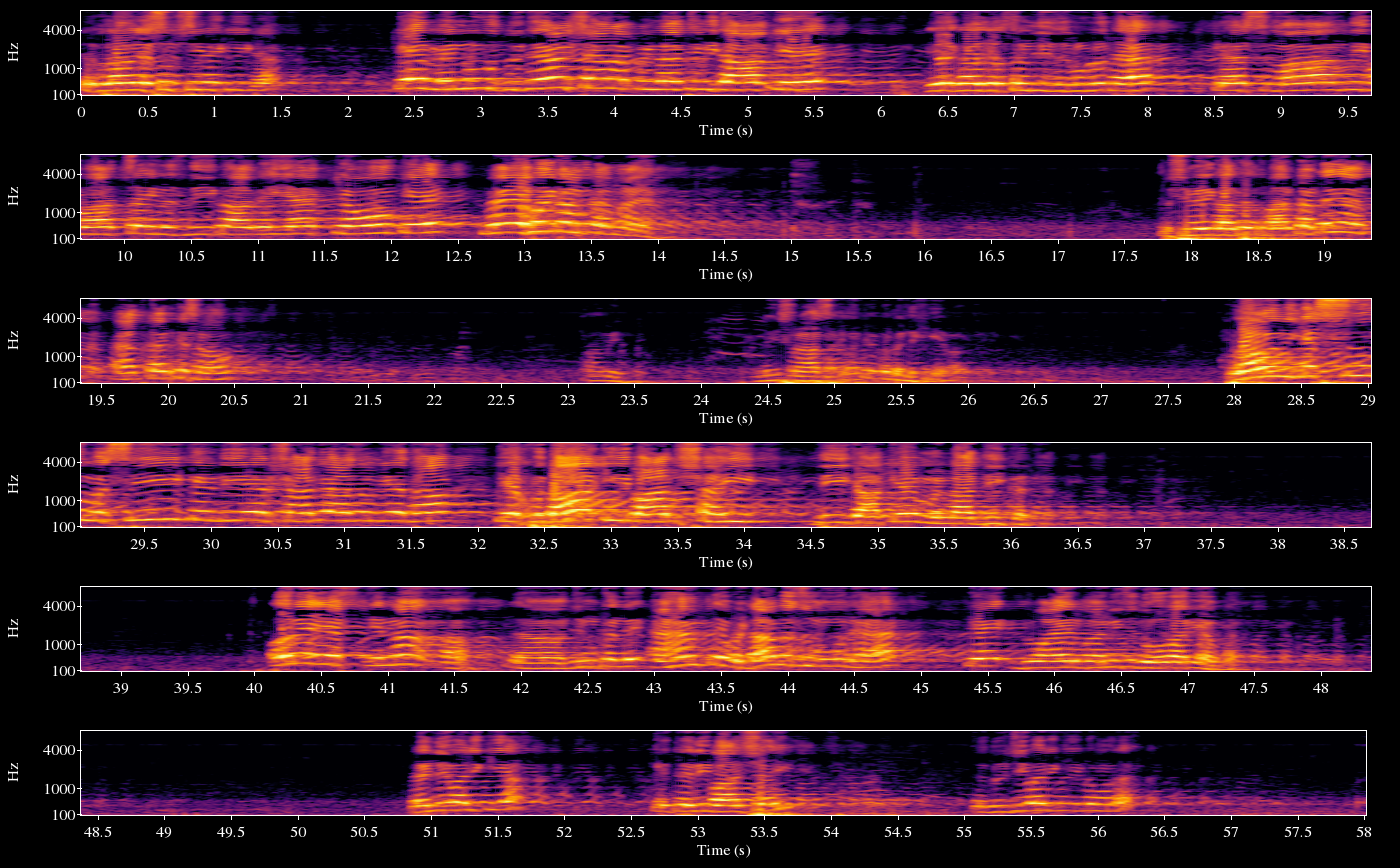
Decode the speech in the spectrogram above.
ਤੇ ਖੁਦਾ ਨੇ ਯਿਸੂ ਮਸੀਹ ਨੇ ਕੀ ਕਿਹਾ ਕਿ ਮੈਨੂੰ ਦੂਜਿਆਂ ਸ਼ਹਿਰਾਂ ਪਿੰਡਾਂ 'ਚ ਵੀ ਜਾ ਕੇ ਇਹ ਗੱਲ ਦੱਸਣ ਦੀ ਜ਼ਰੂਰਤ ਹੈ ਕਿ ਅਸਮਾਨ ਦੀ ਬਾਦਸ਼ਾਹੀ ਨਜ਼ਦੀਕ ਆ ਗਈ ਹੈ ਕਿਉਂਕਿ ਮੈਂ ਇਹੋ ਹੀ ਕੰਮ ਕਰਨਾ ਹੈ ਤੁਸੀਂ ਮੇਰੀ ਗੱਲ ਤੇ ਇਤਬਾਰ ਕਰਦੇ ਜਾਂ ਐਤ ਕਰਕੇ ਸੁਣਾਓ आमीन नहीं सुना सकता क्योंकि मैं लिखी है बात खुदाउन यस्सु मसीह के लिए इर्शाद आज़म यह था कि खुदा की बादशाही दी जाके मनादी कर। और इना जिनका अहम से वा मजमून है कि दुआर बानी च दो बारी आऊगा पहली बारी किया कि तेरी बादशाही तो दूजी बारी की तुम्हारा?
